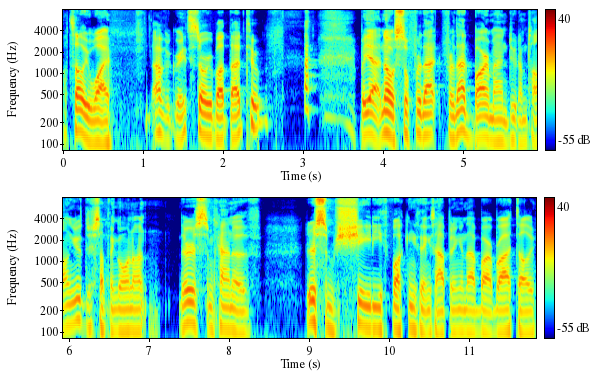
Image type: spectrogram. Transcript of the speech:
I'll tell you why. I have a great story about that too. but yeah, no, so for that for that bar man, dude, I'm telling you there's something going on. There is some kind of there's some shady fucking things happening in that bar, bro. I tell you,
